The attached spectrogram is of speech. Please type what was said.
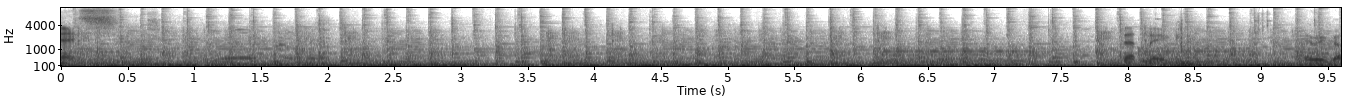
Yes. That leg. There we go.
